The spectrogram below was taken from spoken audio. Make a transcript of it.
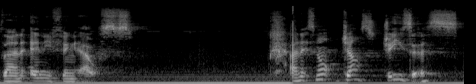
than anything else. And it's not just Jesus.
